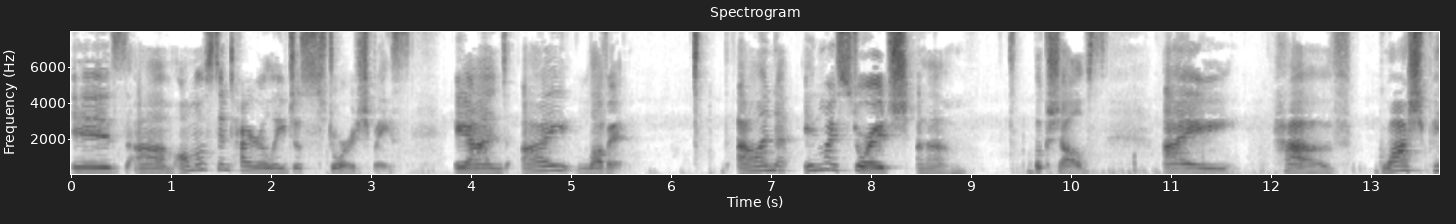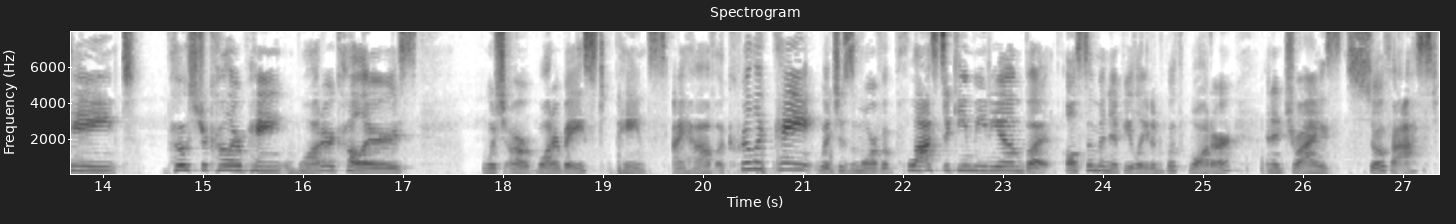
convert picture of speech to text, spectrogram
is um, almost entirely just storage space, and I love it. On in my storage um, bookshelves, I have gouache paint, poster color paint, watercolors, which are water based paints. I have acrylic paint, which is more of a plasticky medium, but also manipulated with water, and it dries so fast.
